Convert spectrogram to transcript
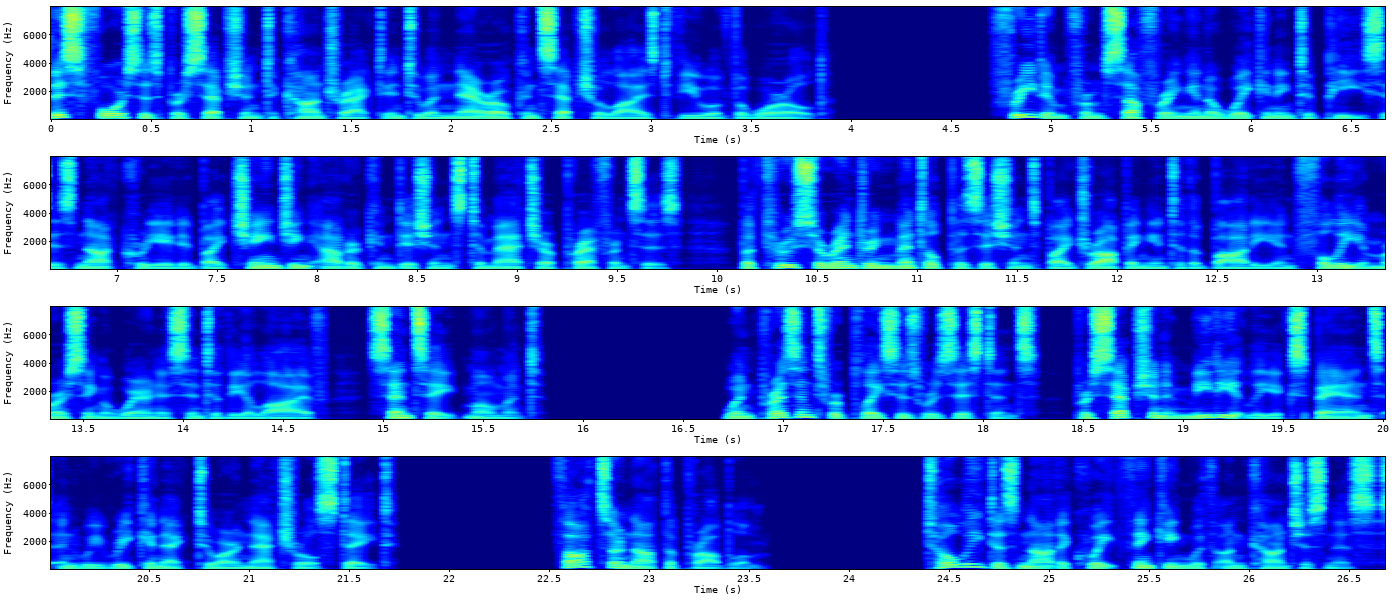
This forces perception to contract into a narrow conceptualized view of the world. Freedom from suffering and awakening to peace is not created by changing outer conditions to match our preferences, but through surrendering mental positions by dropping into the body and fully immersing awareness into the alive, sensate moment. When presence replaces resistance, perception immediately expands and we reconnect to our natural state. Thoughts are not the problem. Tolle does not equate thinking with unconsciousness,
